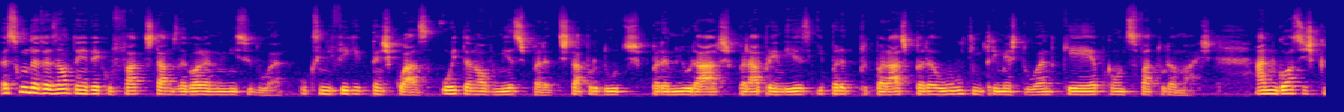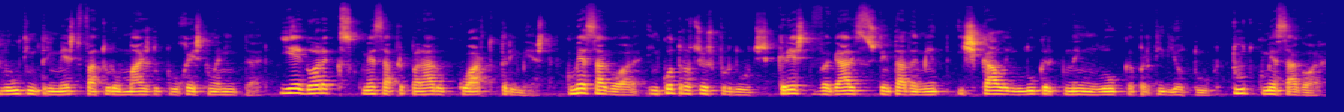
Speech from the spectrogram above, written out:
A segunda razão tem a ver com o facto de estarmos agora no início do ano, o que significa que tens quase 8 a 9 meses para testar produtos, para melhorares, para aprenderes e para te preparares para o último trimestre do ano, que é a época onde se fatura mais. Há negócios que no último trimestre faturam mais do que o resto do ano inteiro. E é agora que se começa a preparar o quarto trimestre. Começa agora, encontra os seus produtos, cresce devagar e sustentadamente e escala e lucra que nem um louco a partir de outubro. Tudo começa agora.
